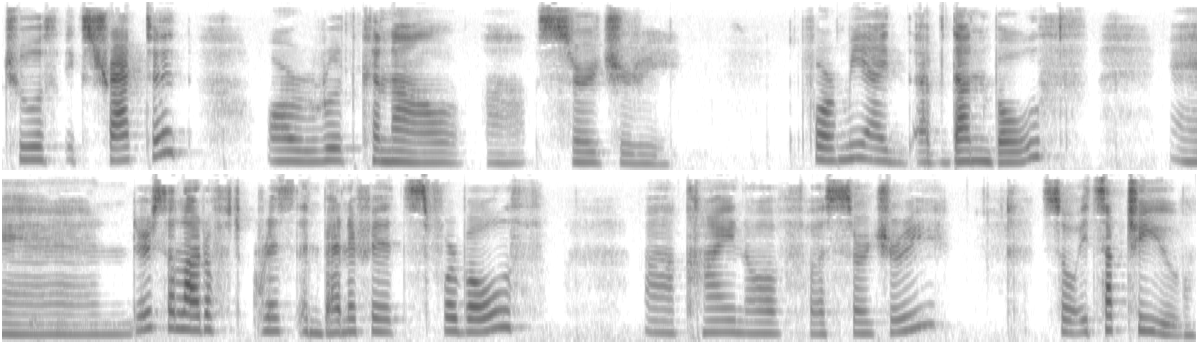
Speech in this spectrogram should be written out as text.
tooth extracted or root canal uh, surgery for me I, i've done both. And there's a lot of risks and benefits for both uh, kind of uh, surgery. So it's up to you.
